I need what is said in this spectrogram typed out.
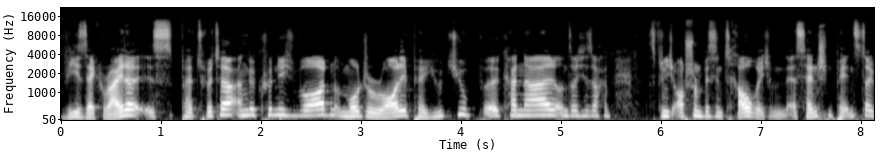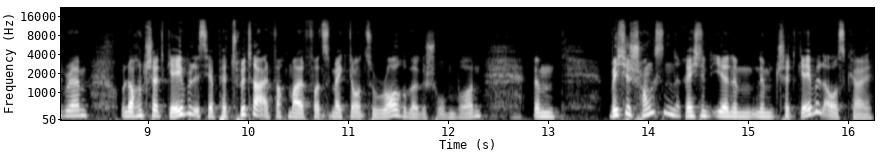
wie Zack Ryder ist per Twitter angekündigt worden und Mojo Rawley per YouTube-Kanal und solche Sachen. Das finde ich auch schon ein bisschen traurig. Und Ascension per Instagram und auch ein Chad Gable ist ja per Twitter einfach mal von SmackDown zu Raw rübergeschoben worden. Ähm, welche Chancen rechnet ihr einem, einem Chad Gable aus, Kai?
